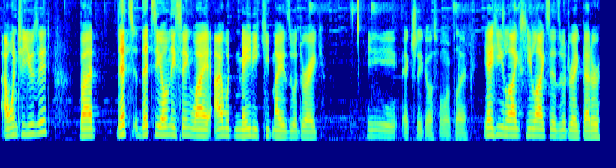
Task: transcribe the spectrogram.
I want to use it. But that's that's the only thing why I would maybe keep my Azure Drake. He actually goes for my play. Yeah, he likes he likes Azure Drake better,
